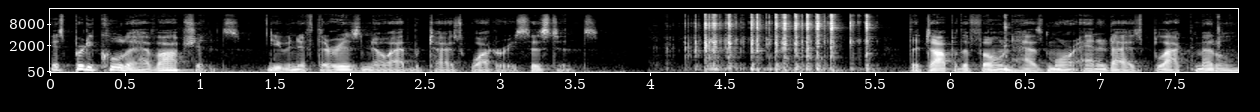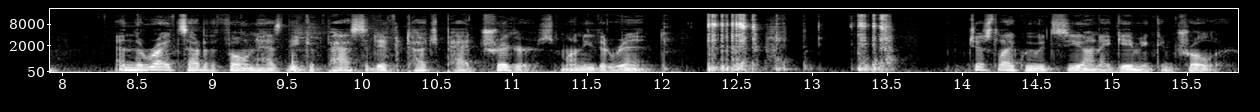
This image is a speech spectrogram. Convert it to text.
It's pretty cool to have options, even if there is no advertised water resistance. The top of the phone has more anodized black metal, and the right side of the phone has the capacitive touchpad triggers on either end, just like we would see on a gaming controller.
